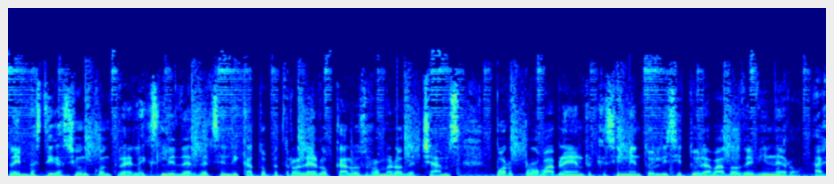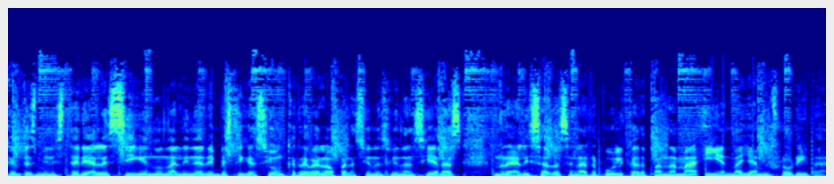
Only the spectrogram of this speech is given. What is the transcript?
la investigación contra el ex líder del sindicato petrolero Carlos Romero de Champs por probable enriquecimiento ilícito y lavado de dinero. Agentes ministeriales siguen una línea de investigación que revela operaciones financieras realizadas en la República de Panamá y en Miami, Florida.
